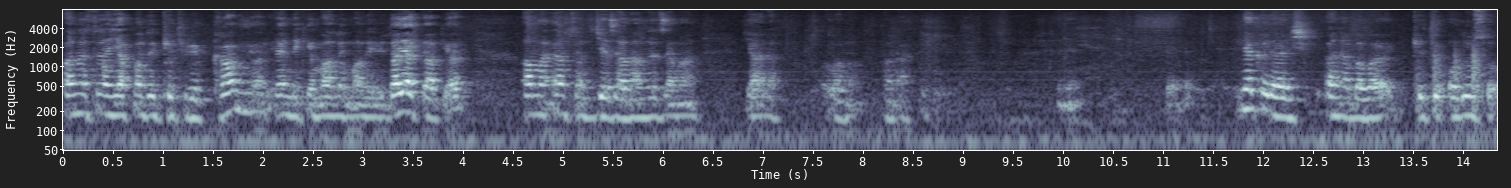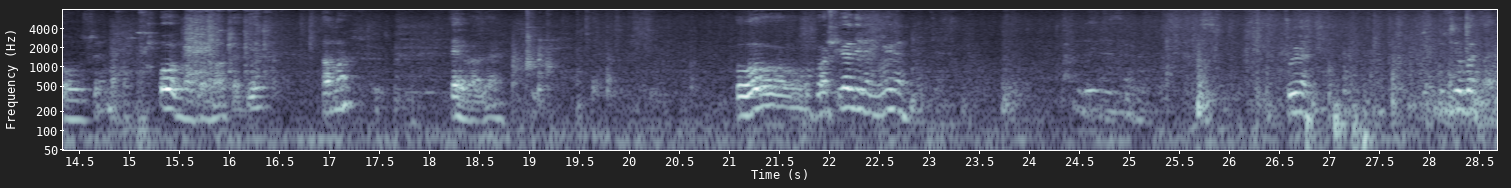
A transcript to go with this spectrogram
Anasına yapmadığı kötülük kalmıyor. Elindeki malı malı dayak da atıyor. Ama en son cezalandığı zaman Ya Rabbi onu, affet. Yani, e, ne kadar ana baba kötü olursa olsun, olmadı muhakkak. Ama eyvallah. Oo, hoş geldiniz, buyurun. Buyurun. Kusura bakmayın.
